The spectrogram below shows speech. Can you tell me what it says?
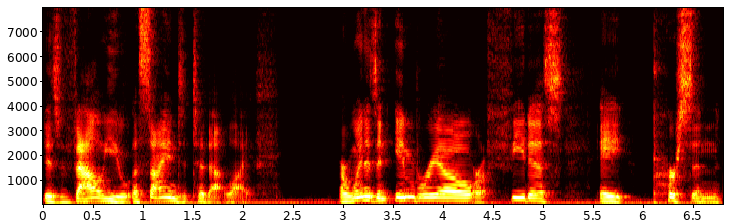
is value assigned to that life? Or when is an embryo or a fetus a person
